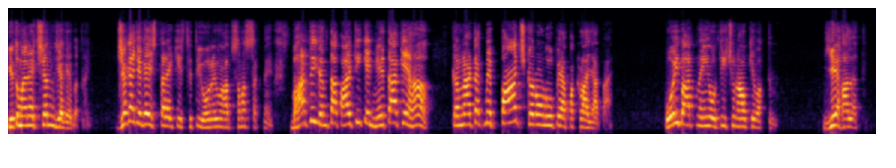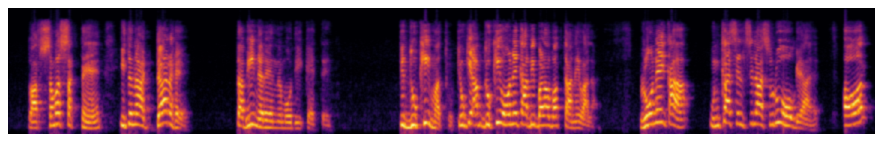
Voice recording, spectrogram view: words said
ये तो मैंने चंद जगह बताई। जगह जगह इस तरह की स्थिति हो रही है, आप समझ सकते हैं। भारतीय जनता पार्टी के नेता के यहाँ कर्नाटक में पाँच करोड़ रुपया पकड़ा जाता है। कोई बात नहीं होती चुनाव के वक्त में। यह हालत तो आप समझ सकते हैं, इतना डर है, तभी नरेंद्र मोदी कहते हैं कि दुखी मत हो, क्योंकि अब दुखी होने का भी बड़ा वक्त आने वाला है। रोने का उनका सिलसिला शुरू हो गया है और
